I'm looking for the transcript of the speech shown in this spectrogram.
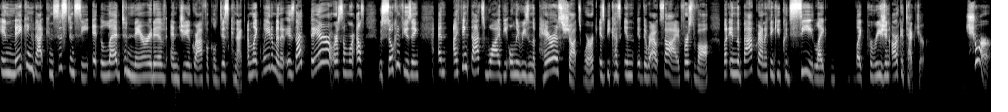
in making that consistency, it led to narrative and geographical disconnect. I'm like, wait a minute, is that there or somewhere else? It was so confusing, and I think that's why the only reason the Paris shots work is because in they were outside, first of all, but in the background, I think you could see like like Parisian architecture. Sure.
